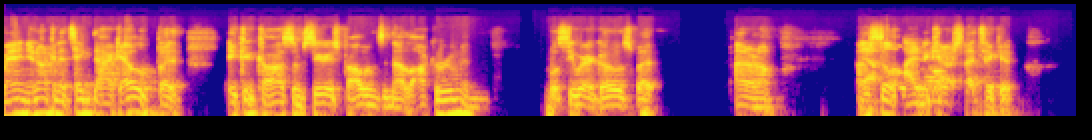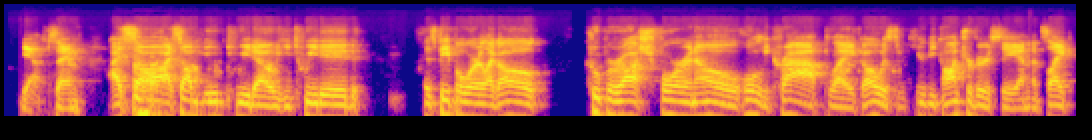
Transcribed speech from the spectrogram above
man. You're not going to take Dak out, but it could cause some serious problems in that locker room. And we'll see where it goes. But I don't know. I'm yeah, still hoping to catch that ticket. Yeah, same. I saw I saw Mood tweet out. He tweeted his people were like, "Oh, Cooper Rush four and zero. Oh, holy crap! Like, oh, is there QB controversy?" And it's like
